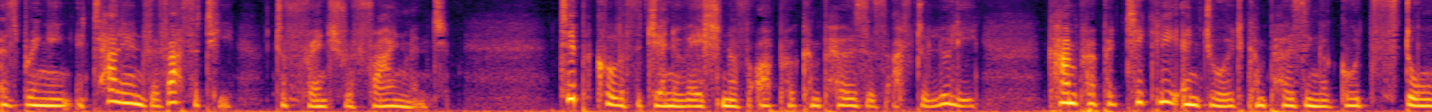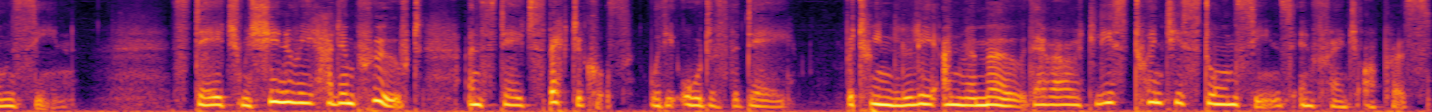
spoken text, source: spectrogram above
as bringing Italian vivacity to French refinement. Typical of the generation of opera composers after Lully, Campra particularly enjoyed composing a good storm scene. Stage machinery had improved, and stage spectacles were the order of the day. Between Lully and Rameau, there are at least 20 storm scenes in French operas.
